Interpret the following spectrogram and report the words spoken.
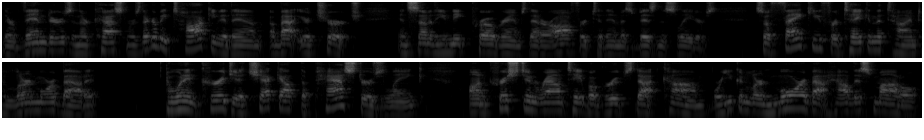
their vendors, and their customers. They're going to be talking to them about your church and some of the unique programs that are offered to them as business leaders. So thank you for taking the time to learn more about it. I want to encourage you to check out the pastor's link on christianroundtablegroups.com where you can learn more about how this model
